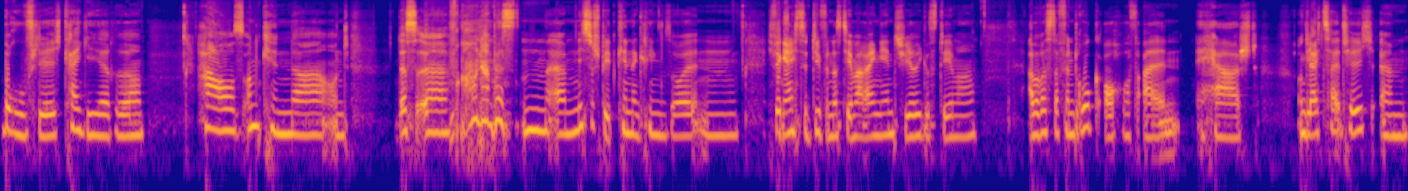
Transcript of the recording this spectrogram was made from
beruflich, Karriere, Haus und Kinder und dass äh, Frauen am besten ähm, nicht so spät Kinder kriegen sollten. Ich will gar nicht zu tief in das Thema reingehen, schwieriges Thema. Aber was da für ein Druck auch auf allen herrscht. Und gleichzeitig ähm,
